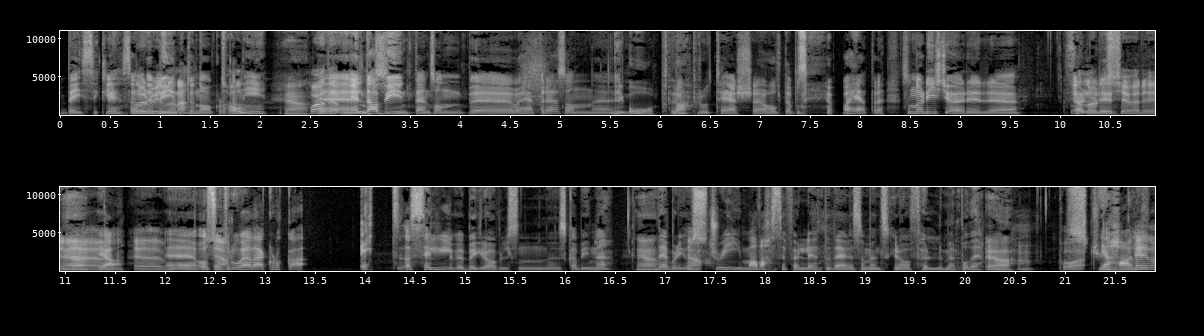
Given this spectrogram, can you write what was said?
basically. Så Når det begynte det? nå klokka ni. ja. Oh, begynt. da begynte en sånn eh, Hva heter det? Sånn De åpna. pro protesje, holdt jeg på å si. Hva heter det? Så når de kjører følger. Ja, når de kjører Ja. Ja. eh, Og så Ja. tror jeg det er klokka ett at selve begravelsen skal begynne. Ja. Det blir jo Ja. streama, da, selvfølgelig, til dere som ønsker å følge med på det. ja. På Jeg har litt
